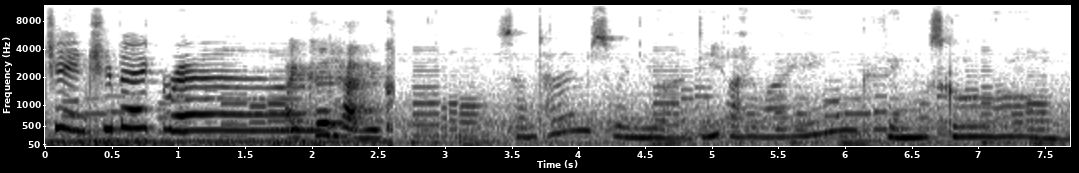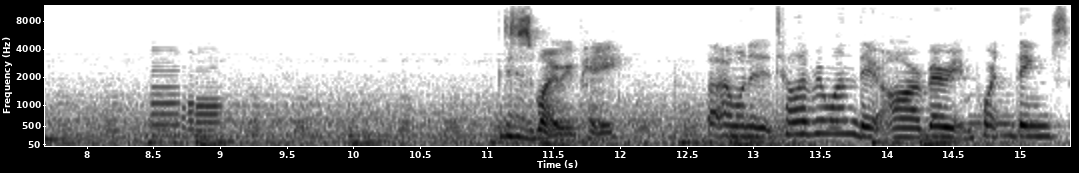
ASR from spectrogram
change your background. I could have you. Sometimes when you are DIYing, things go wrong. This is why we pay. But I wanted to tell everyone there are very important things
